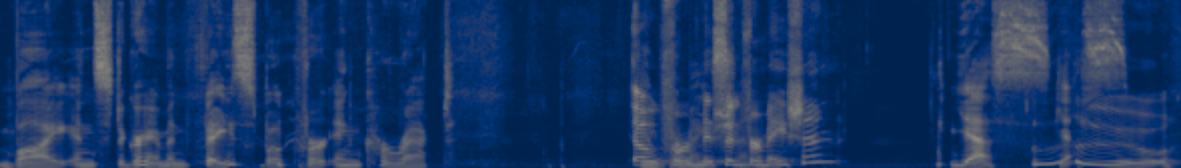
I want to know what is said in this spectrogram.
by Instagram and Facebook for incorrect. Oh, for misinformation? Yes. Ooh. Yes.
